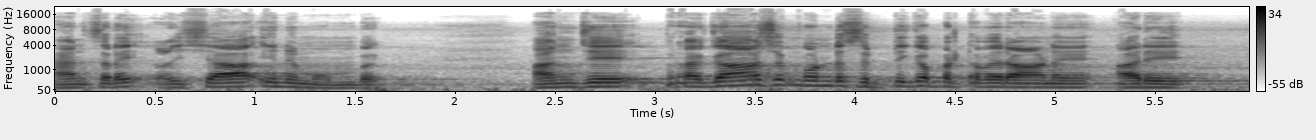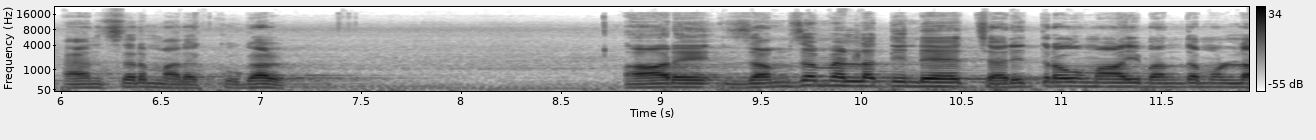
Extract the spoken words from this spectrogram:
ആൻസർ ഇഷാഇന് മുമ്പ്. അഞ്ച് പ്രകാശം കൊണ്ട് സൃഷ്ടിക്കപ്പെട്ടവരാണ് ആര്? ആൻസർ മലക്കുകൾ. ആറ് സംസം വെള്ളത്തിന്റെ ചരിത്രവുമായി ബന്ധമുള്ള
